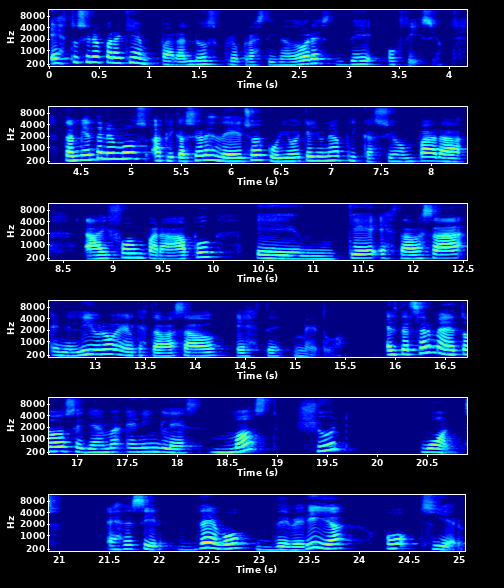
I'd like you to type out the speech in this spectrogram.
¿esto sirve para quién? Para los procrastinadores de oficio. También tenemos aplicaciones, de hecho descubrí hoy que hay una aplicación para iPhone, para Apple, em, que está basada en el libro en el que está basado este método. El tercer método se llama en inglés Must should, want. Es decir, debo, debería o quiero.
